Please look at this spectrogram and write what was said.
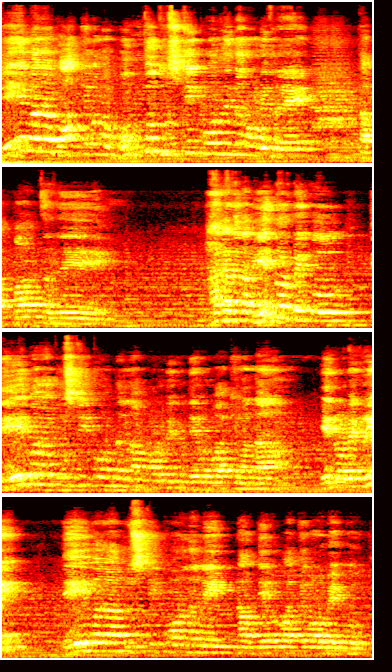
ದೇವರ ವಾಕ್ಯವನ್ನು ಒಂದು ದೃಷ್ಟಿಕೋನದಿಂದ ನೋಡಿದ್ರೆ ತಪ್ಪಾಗ್ತದೆ. ಹಾಗಾದ್ರೆ ಏನ್ ನೋಡ್ಬೇಕು? ದೇವರ ದೃಷ್ಟಿಕೋನದಲ್ಲಿ ನಾವು ನೋಡ್ಬೇಕು ದೇವರ ವಾಕ್ಯವನ್ನ. ಏನ್ ನೋಡ್ಬೇಕ್ರಿ? ದೇವರ ದೃಷ್ಟಿಕೋನದಲ್ಲಿ ನಾವು ದೇವರ ವಾಕ್ಯ ನೋಡ್ಬೇಕು.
